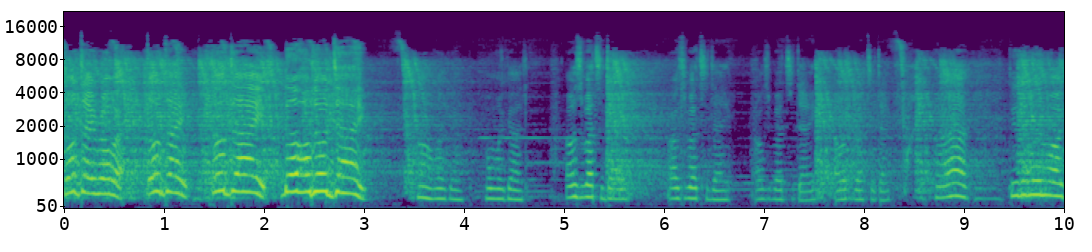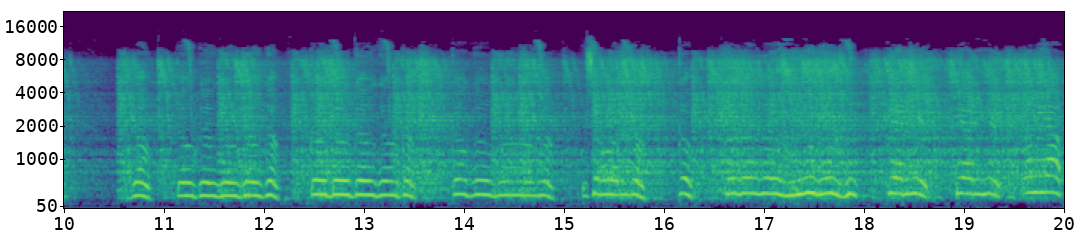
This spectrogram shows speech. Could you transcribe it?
Don't die, robot. Don't die. Don't die. No, don't die. Oh my god. Oh my god. I was about to die. I was about to die. I was about to die. I was about to die. Ah, do the moonwalk. Go, go, go, go, go, go. Go, go, go, go, go. Go, go, go, go, go. Let me go. Go, go, go, go, go, go, go. Get out of here. Get out of here. Let me out.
